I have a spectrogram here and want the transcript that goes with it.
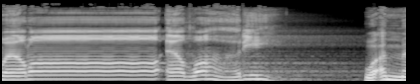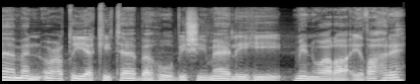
وراء ظهره واما من اعطي كتابه بشماله من وراء ظهره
